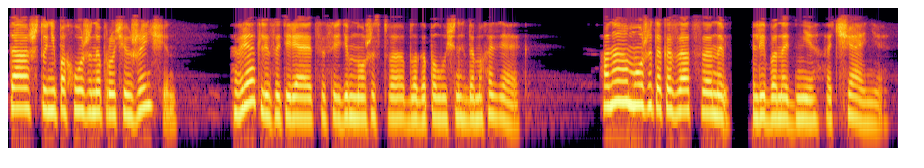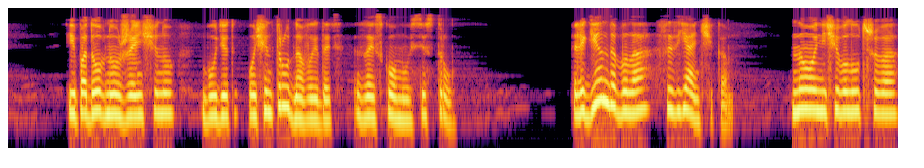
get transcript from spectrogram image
Та, что не похожа на прочих женщин, вряд ли затеряется среди множества благополучных домохозяек. Она может оказаться на, либо на дне отчаяния. И подобную женщину будет очень трудно выдать за искомую сестру. Легенда была с изъянчиком, но ничего лучшего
